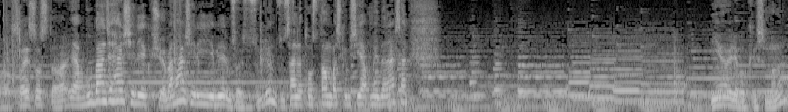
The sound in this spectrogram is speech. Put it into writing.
Oh, soya sosu da var. Ya bu bence her şeyle yakışıyor. Ben her şeyle yiyebilirim soya sosu biliyor musun? Sen de tosttan başka bir şey yapmayı denersen... Niye öyle bakıyorsun bana?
